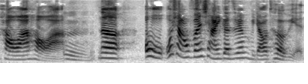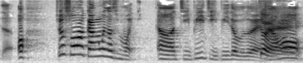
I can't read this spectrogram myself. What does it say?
好啊好啊，嗯，那哦，我想要分享一个这边比较特别的哦，就说到刚刚那个什么。呃，几 B 几 B 对不对？对。然后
